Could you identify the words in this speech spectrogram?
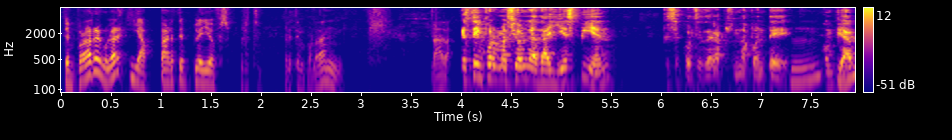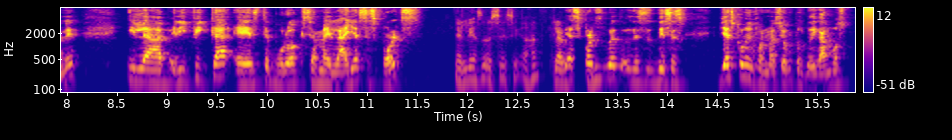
temporada regular y aparte playoffs pretemporada. Nada. Esta información la da ESPN, que se considera pues, una fuente confiable, y la verifica este buró que se llama Elias Sports Elías, sí, sí, ajá, claro. dices, ya es como información, pues digamos,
